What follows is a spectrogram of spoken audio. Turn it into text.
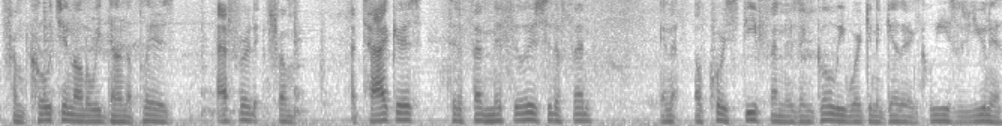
from coaching all the way down to players' effort from attackers to defend midfielders to defend, and of course defenders and goalie working together in cohesive unit.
